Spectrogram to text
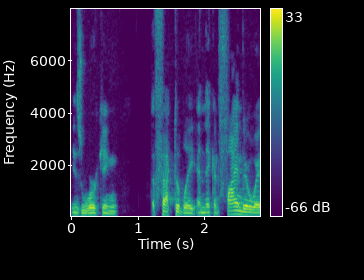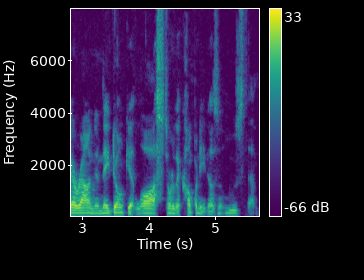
is working effectively, and they can find their way around and they don't get lost or the company doesn't lose them.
